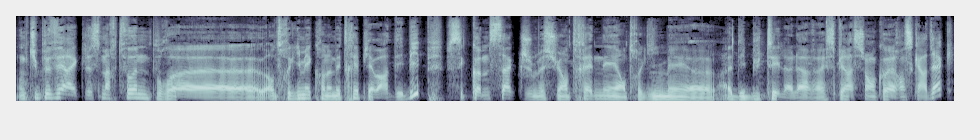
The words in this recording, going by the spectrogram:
Donc, tu peux faire avec le smartphone pour euh, entre guillemets chronométrer puis avoir des bips. C'est comme ça que je me suis entraîné entre guillemets euh, à débuter là, la respiration en cohérence cardiaque.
